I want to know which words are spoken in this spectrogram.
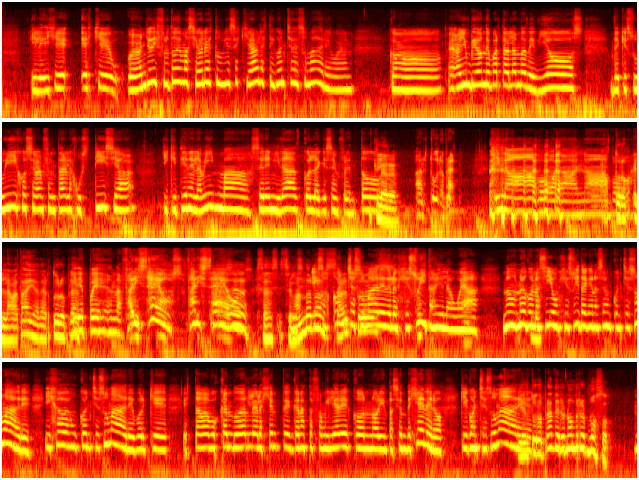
Y le dije, es que, weón, yo disfruto demasiado las estupideces que habla este concha de su madre, weón. Como eh, hay un video donde parte hablando de Dios, de que su hijo se va a enfrentar a la justicia y que tiene la misma serenidad con la que se enfrentó Claro. Arturo Prat. Y no, po, weón, no, Arturo, en la batalla de Arturo Prat. Y después anda, fariseos, fariseos. O sea, se mandan Esos unos conchas su madre de los jesuitas y la weá. No, no he conocido a un jesuita que no sea un conche su madre. Y Java es un conche su madre porque estaba buscando darle a la gente canastas familiares con orientación de género. Que conche su madre. Y Arturo Prat era un hombre hermoso.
